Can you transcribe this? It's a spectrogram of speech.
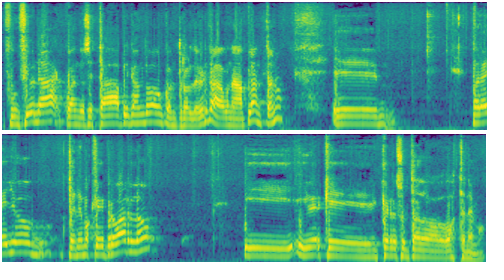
funciona cuando se está aplicando a un control de verdad, a una planta, ¿no? Eh, para ello tenemos que probarlo y, ver qué, qué resultados obtenemos.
